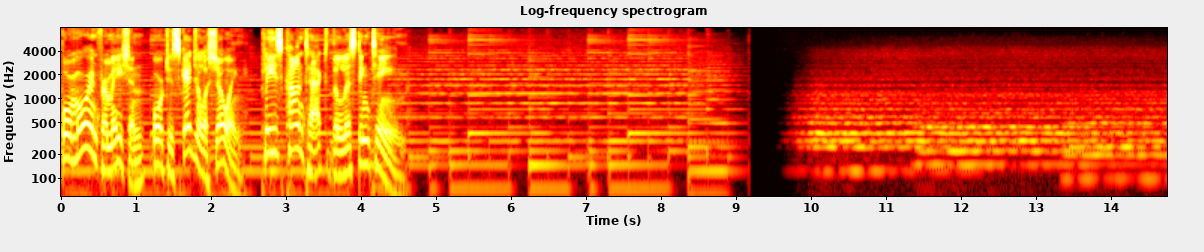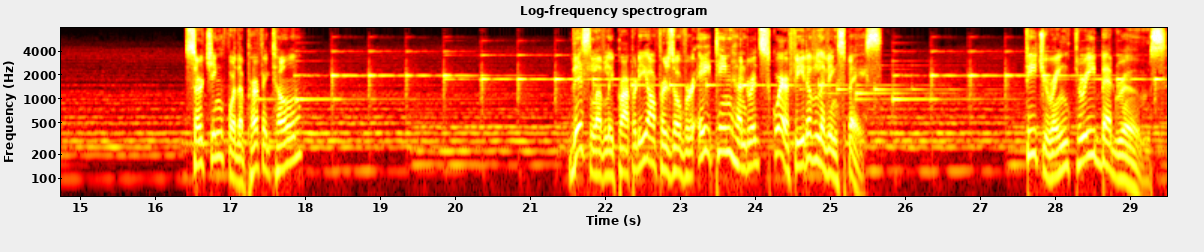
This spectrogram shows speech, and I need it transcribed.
For more information or to schedule a showing, please contact the listing team. Searching for the perfect home? This lovely property offers over 1,800 square feet of living space, featuring three bedrooms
